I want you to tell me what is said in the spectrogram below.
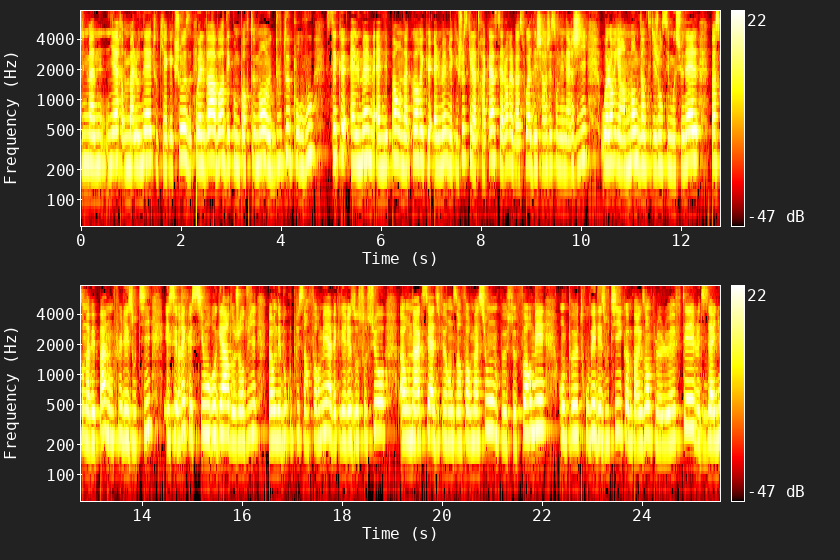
d'une manière malhonnête ou qu'il y a quelque chose où elle va avoir des comportements euh, douteux pour vous, c'est que elle-même, elle, n'est pas en accord et que elle-même il y a quelque chose qui la tracasse et alors elle va soit décharger son énergie ou alors il y a un manque d'intelligence émotionnelle parce qu'on n'avait pas non plus les outils. Et c'est vrai que si on regarde aujourd'hui, ben, on est beaucoup plus informé avec les réseaux sociaux, euh, on a accès à différentes informations, on peut se former, on peut trouver des outils comme par exemple le FT, le design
